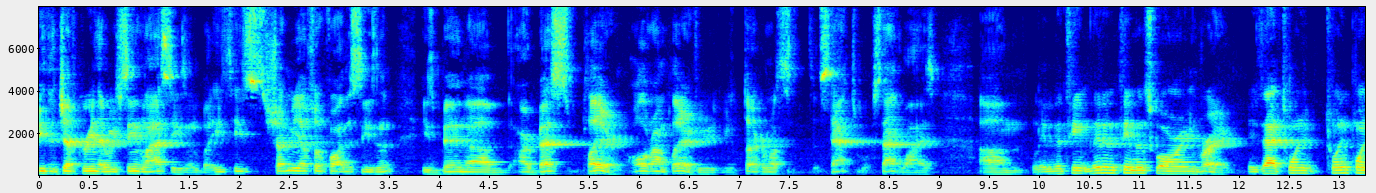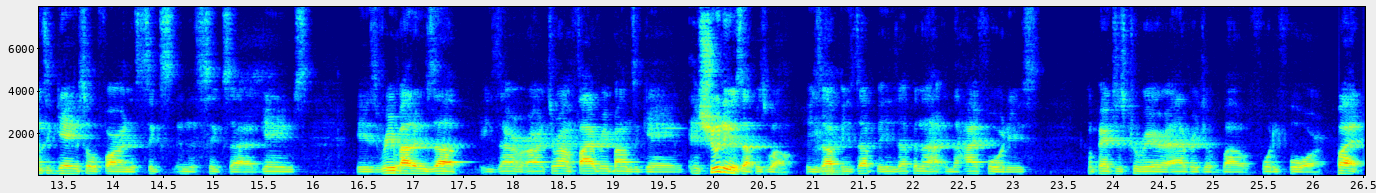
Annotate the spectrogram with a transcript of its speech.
be the Jeff Green that we've seen last season. But he's he's shut me up so far this season. He's been uh, our best player, all around player. If you- you're talking about stat stat wise, um, Leading the team, leading the team in scoring. right. He's at 20, 20 points a game so far in the six in the six uh, games. His rebounding is up. He's around, it's around five rebounds a game. His shooting is up as well. He's up. Mhm. He's up. He's up in the in the high forties compared to his career average of about forty four. But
